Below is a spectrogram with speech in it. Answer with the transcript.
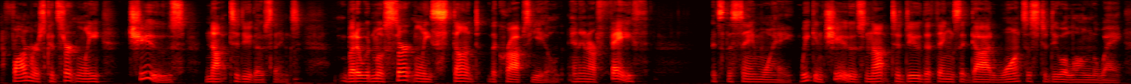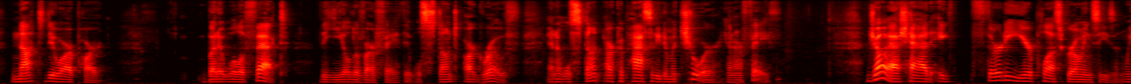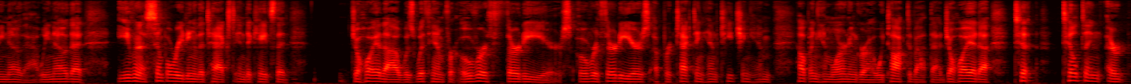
Farmers could certainly choose not to do those things. But it would most certainly stunt the crop's yield. And in our faith, it's the same way. We can choose not to do the things that God wants us to do along the way, not to do our part, but it will affect the yield of our faith. It will stunt our growth and it will stunt our capacity to mature in our faith. Joash had a 30 year plus growing season. We know that. We know that even a simple reading of the text indicates that Jehoiada was with him for over 30 years, over 30 years of protecting him, teaching him, helping him learn and grow. We talked about that. Jehoiada t- tilting er, or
